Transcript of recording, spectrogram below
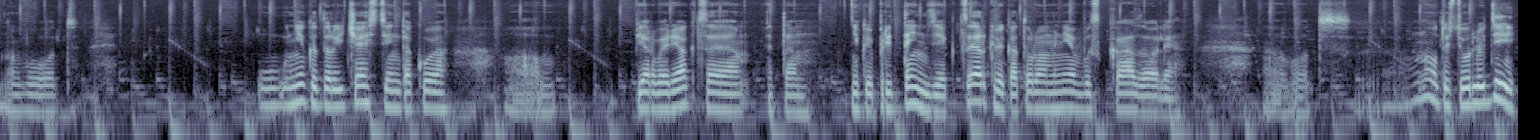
Вот. У некоторой части такое... А, первая реакция это некая претензия к церкви, которую мне высказывали. Вот. Ну, то есть у людей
